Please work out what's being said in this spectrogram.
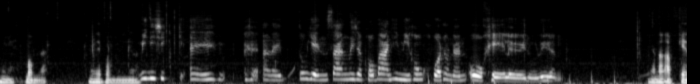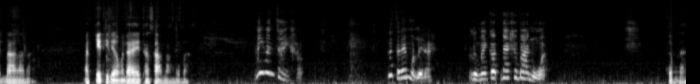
นี่ไงบ่มละไม่ได้บ่มนี่หรอมินิชิเกเอยเอ่ออะไรตู้เย็นสร้างในเฉพาะบ้านที่มีห้องครัวเท่านั้น โอเคเลยรู้เรื่อง งั้นต้องอัปเกรดบ้านแล้วล่ะ อัปเกรดทีเดียวมาได้ทั้งสามหลังเลยปะไม่มั่นใจครับ น่าจะได้หมดเลยนะ หรือไม่ก็ได้แค่บ้านหนูอะจบละ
